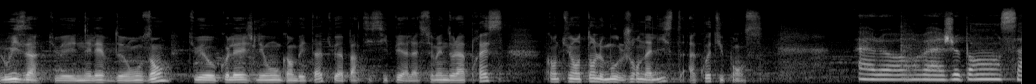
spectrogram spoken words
Louisa, tu es une élève de 11 ans, tu es au collège Léon Gambetta, tu as participé à la semaine de la presse. Quand tu entends le mot journaliste, à quoi tu penses? Alors, bah, je pense à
